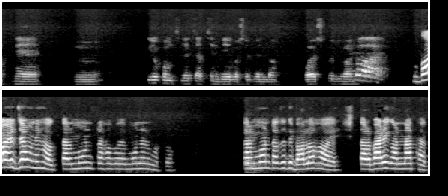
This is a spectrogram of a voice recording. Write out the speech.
আপনি কীরকম ছেলে চাচ্ছেন বিয়ে বসার জন্য? বয়স্ক জীবন বয়স যেমনই হোক তার মনটা হবে মনের মতো। তার মনটা যদি ভালো হয় তার বাড়ি ঘর না থাক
